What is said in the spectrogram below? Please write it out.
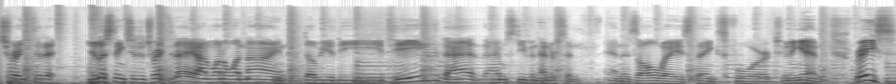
Detroit today. You're listening to Detroit Today on 1019 WDET. That I'm Stephen Henderson, and as always, thanks for tuning in. Race,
